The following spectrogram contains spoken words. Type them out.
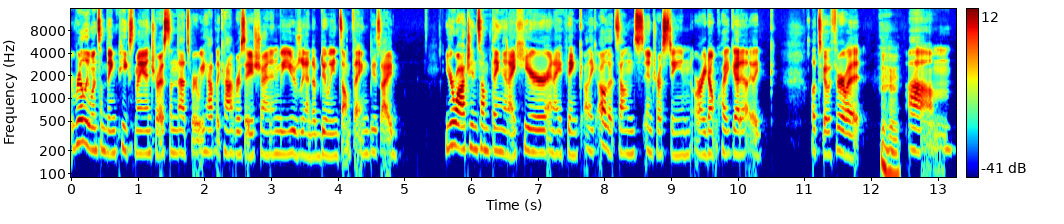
really when something piques my interest, and that's where we have the conversation, and we usually end up doing something because I, you're watching something, and I hear and I think like, oh, that sounds interesting, or I don't quite get it, like, let's go through it. Mm-hmm. Um,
